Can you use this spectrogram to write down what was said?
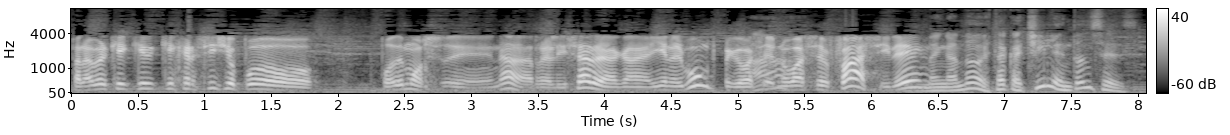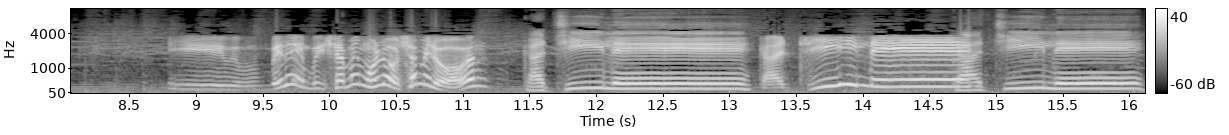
para ver qué, qué, qué ejercicio puedo podemos eh, nada realizar acá ahí en el búnker que va a ser, Ah. no va a ser fácil eh Me encantó, ¿está Cachile entonces? y veré, llamémoslo llámelo a ver Cachile, Cachile Cachile,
